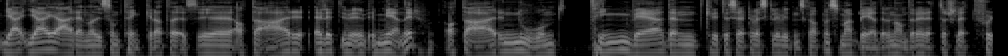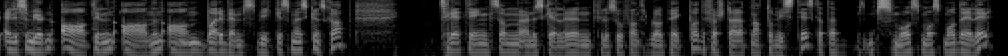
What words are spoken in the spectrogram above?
jeg, jeg, er en av de som tenker at, at det er, eller mener at det er noen ting ved den kritiserte vestlige vitenskapen som er bedre enn andre, rett og slett. For, eller som gjør den annen til en annen enn annen, bare hvems hvilken som helst kunnskap. Tre ting som Ernest Geller, en filosof og antropolog, peker på. Det første er at den er atomistisk, at det er små, små små deler,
